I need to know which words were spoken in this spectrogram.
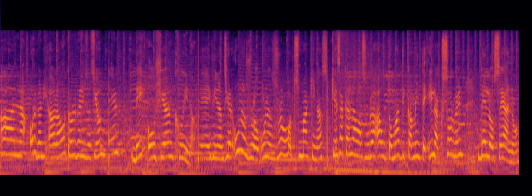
a la, otra organización del The Ocean Cleanup financiar unos, robots máquinas que sacan la basura automáticamente y la absorben del océano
